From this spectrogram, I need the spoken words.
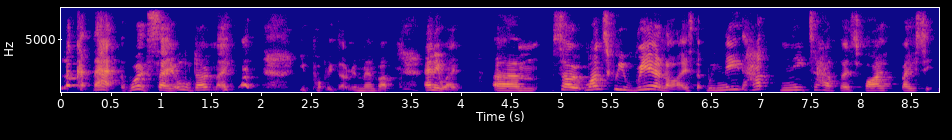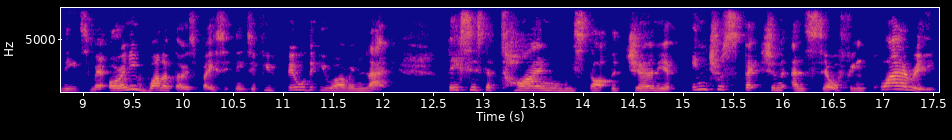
look at that. The words say it all, don't they? you probably don't remember. Anyway, um, so once we realize that we need have, need to have those five basic needs met, or any one of those basic needs, if you feel that you are in lack, this is the time when we start the journey of introspection and self-inquiry,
